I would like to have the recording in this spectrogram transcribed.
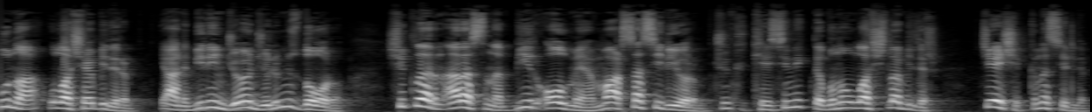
buna ulaşabilirim. Yani birinci öncülümüz doğru. Şıkların arasında bir olmayan varsa siliyorum. Çünkü kesinlikle buna ulaşılabilir. C şıkkını sildim.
